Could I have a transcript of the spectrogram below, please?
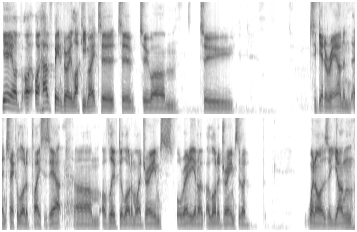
yeah, I, I- have been very lucky, mate, to to to um, to to get around and, and check a lot of places out. Um, I've lived a lot of my dreams already, and a, a lot of dreams that I, when I was a young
